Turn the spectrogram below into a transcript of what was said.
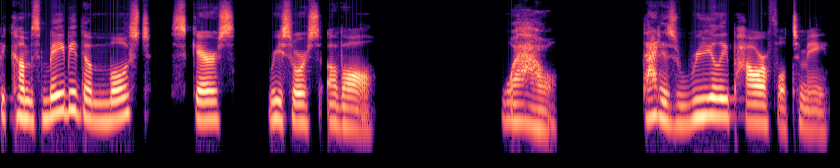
becomes maybe the most scarce resource of all. Wow, that is really powerful to me.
